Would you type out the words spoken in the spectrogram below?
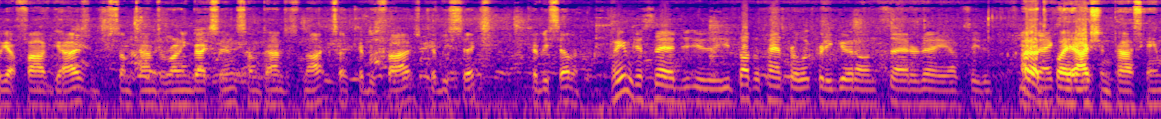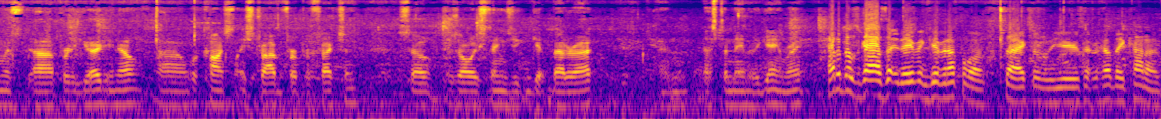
we got five guys. And sometimes the running back's in, sometimes it's not. So it could be five, could be six, could be seven. William just said you, thought the pass pro looked pretty good on Saturday. Obviously, the I thought the play action pass game was uh, pretty good. You know, uh, we're constantly striving for perfection, so there's always things you can get better at, and that's the name of the game, right? How did those guys? They haven't given up a lot of sacks over the years. How they kind of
